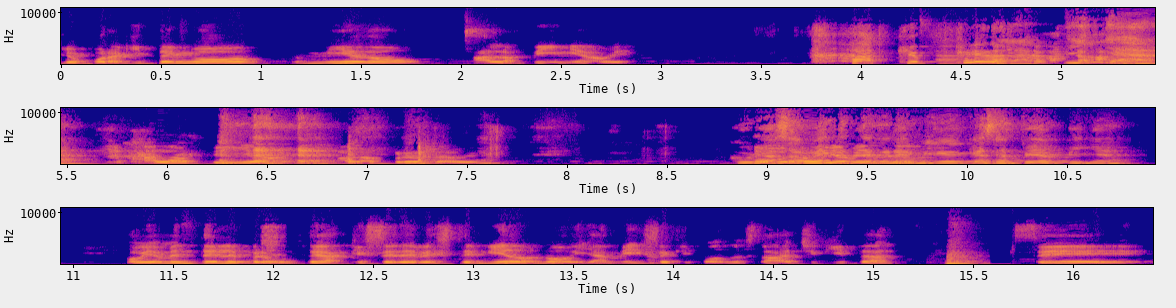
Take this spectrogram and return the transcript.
Yo por aquí tengo miedo a la piña, güey. ¡Qué A pedo! la piña. A la piña, a la fruta, güey. Curiosamente Obviamente- tengo una amiga que se pide piña. Obviamente le pregunté a qué se debe este miedo, ¿no? Y ya me dice que cuando estaba chiquita se,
